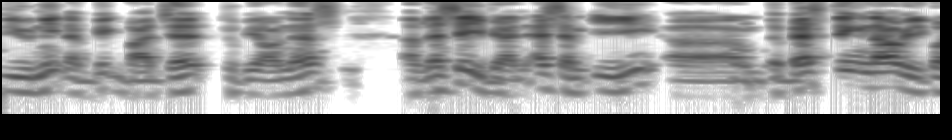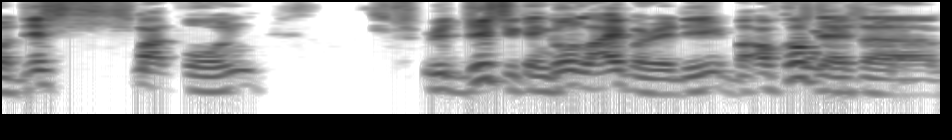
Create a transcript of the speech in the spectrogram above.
you need a big budget. To be honest, uh, let's say if you're an SME, um, the best thing now we got this smartphone. With this, you can go live already. But of course, Yeah. there's a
